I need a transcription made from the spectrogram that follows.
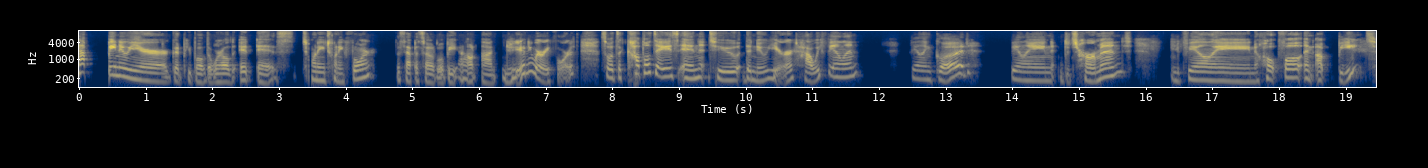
happy new year, good people of the world. It is 2024. This episode will be out on January 4th. So it's a couple days into the new year. How we feeling? Feeling good? Feeling determined? feeling hopeful and upbeat?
